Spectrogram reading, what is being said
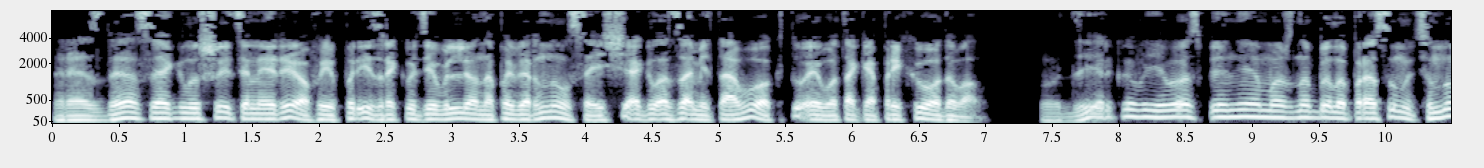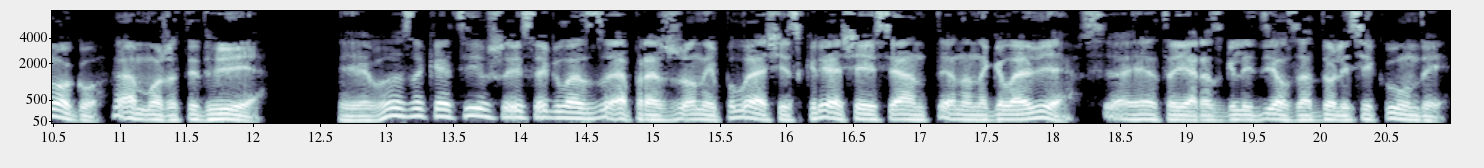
Раздался оглушительный рев, и призрак удивленно повернулся, ища глазами того, кто его так оприходовал. В дырку в его спине можно было просунуть ногу, а может и две. Его закатившиеся глаза, прожженный плащ, и искрящаяся антенна на голове — все это я разглядел за доли секунды.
